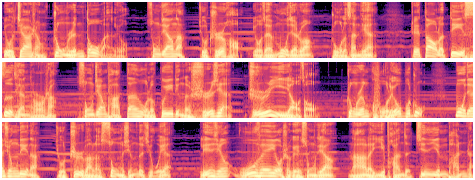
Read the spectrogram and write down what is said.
又加上众人都挽留，宋江呢就只好又在穆家庄住了三天。这到了第四天头上，宋江怕耽误了规定的时限。执意要走，众人苦留不住。穆家兄弟呢，就置办了送行的酒宴。临行，无非又是给宋江拿了一盘子金银盘缠。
